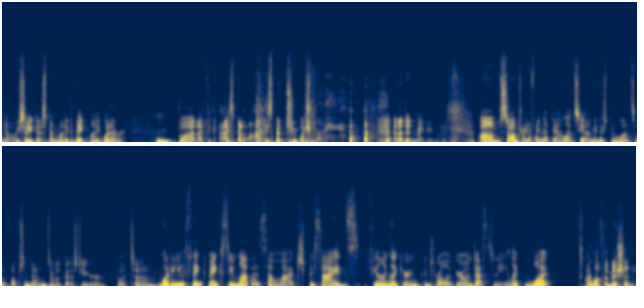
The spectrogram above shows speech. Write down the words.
know. So you got to spend money to make money, whatever Hmm. but I think I spent a lot. I spent too much money, and I didn't make any money. Um, so I'm trying to find that balance. Yeah, I mean, there's been lots of ups and downs over the past year, but um, what do you think makes you love it so much besides feeling like you're in control of your own destiny? Like what? I love the mission.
